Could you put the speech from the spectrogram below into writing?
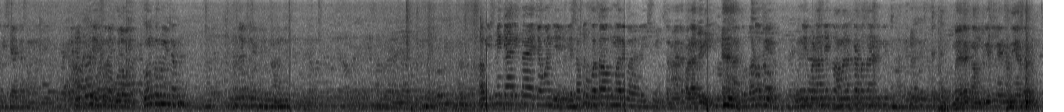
विषयाच्या संबंधी बोलवलं फ़ोन करून विचार अब इसमें क्या लिखा है चौहान जी? ये सबको बताओ तुम्हारे इसमें। सर मैंने पढ़ा भी नहीं। हाँ, तो पढ़ो फिर। तुमने पढ़ा नहीं तो हमारा क्या बताएँगे मैंने कंपनी ने लेटर दिया सर।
